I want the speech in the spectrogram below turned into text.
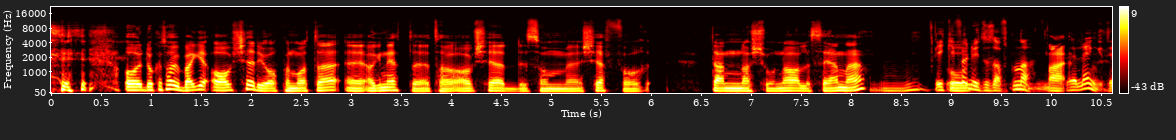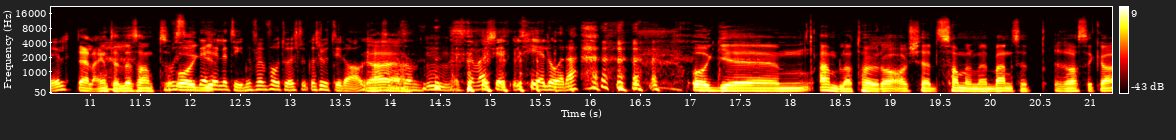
og dere tar jo begge avskjed i år, på en måte. Eh, Agnete tar avskjed som sjef for Den nasjonale scene. Ikke før nyttårsaften, da. Nei. Det er lenge til. Det er lenge til, det er sant. Du må si det hele tiden, for fotoet skal slutte i dag. Ja, det ja. sånn, jeg skal være sjef ut hele året. Og eh, Embla tar jo da avskjed sammen med bandet sitt Rasika.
